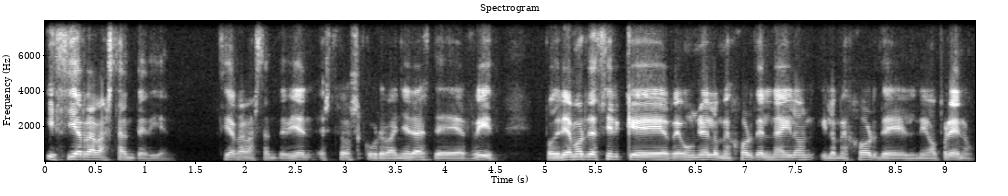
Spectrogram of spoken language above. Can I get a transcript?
y cierra bastante bien cierra bastante bien estos cubrebañeras de Reed. Podríamos decir que reúne lo mejor del nylon y lo mejor del neopreno.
